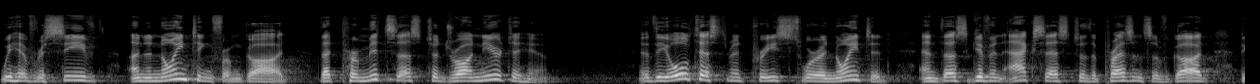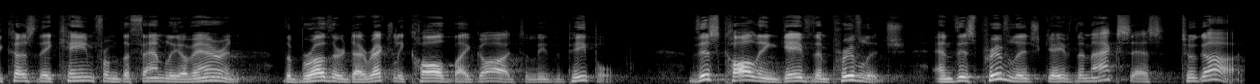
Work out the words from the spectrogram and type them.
we have received an anointing from God that permits us to draw near to Him. The Old Testament priests were anointed and thus given access to the presence of God because they came from the family of Aaron, the brother directly called by God to lead the people. This calling gave them privilege, and this privilege gave them access to God.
